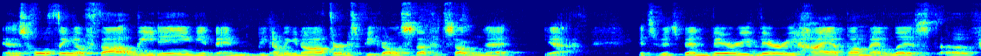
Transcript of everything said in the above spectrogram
And this whole thing of thought leading and, and becoming an author and a speaker, all this stuff, it's something that, yeah, it's it's been very, very high up on my list of,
